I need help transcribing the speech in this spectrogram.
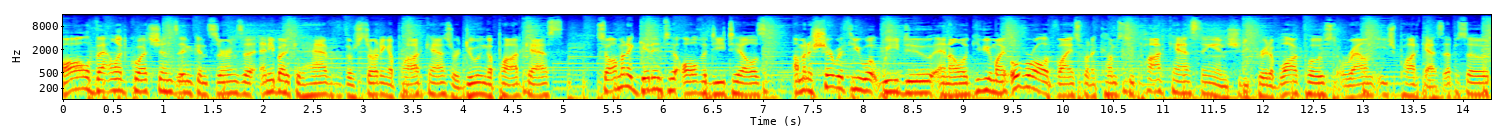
All valid questions and concerns that anybody could have if they're starting a podcast or doing a podcast. So, I'm going to get into all the details. I'm going to share with you what we do, and I'll give you my overall advice when it comes to podcasting and should you create a blog post around each podcast episode.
